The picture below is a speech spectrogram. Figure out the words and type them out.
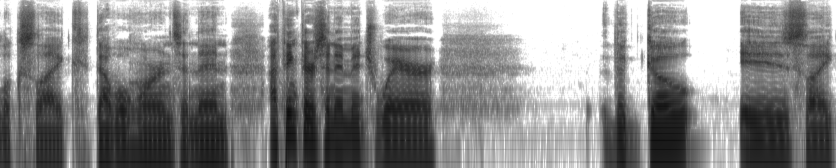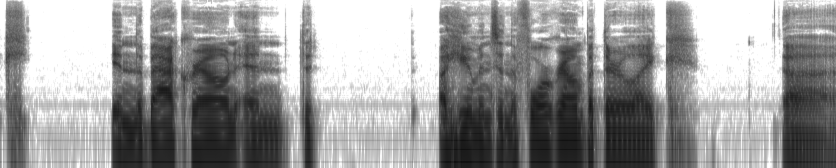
looks like devil horns. And then I think there's an image where the goat is like in the background and the a human's in the foreground but they're like uh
